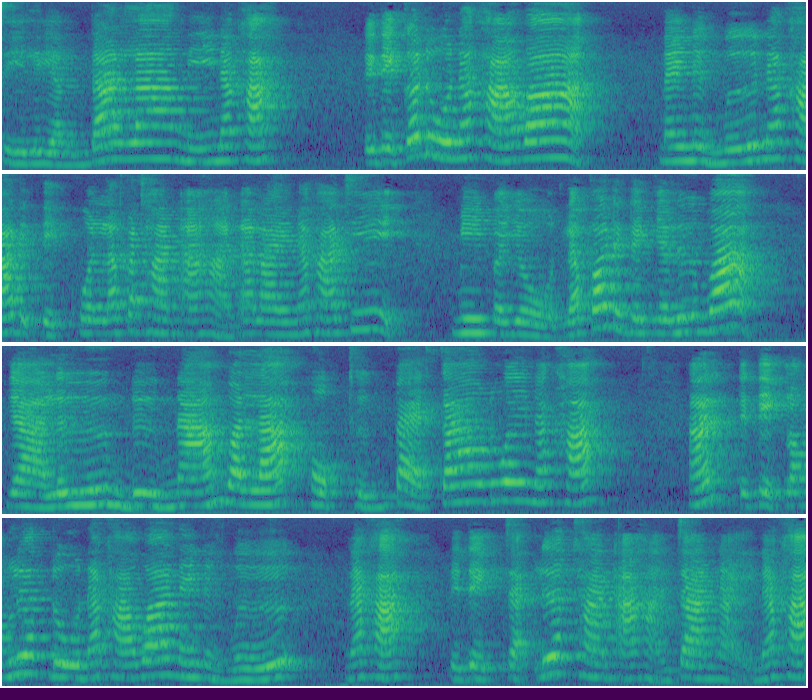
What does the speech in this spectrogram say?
สี่เหลี่ยมด้านล่างนี้นะคะ เด็กๆก็ดูนะคะว่าในหนึ่งมื้อนะคะ เด็กๆควรรับประทานอาหารอะไรนะคะที่มีประโยชน์ แล้วก็เด็กๆอย่าลืมว่า อย่าลืมดื่มน้ำวันละ6ถึง8 9 ด้วยนะคะ อันเด็กๆลองเลือกดูนะคะว่าในหนึ่งมื้อนะคะ เด็กๆจะเลือกทานอาหารจานไหนนะคะ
